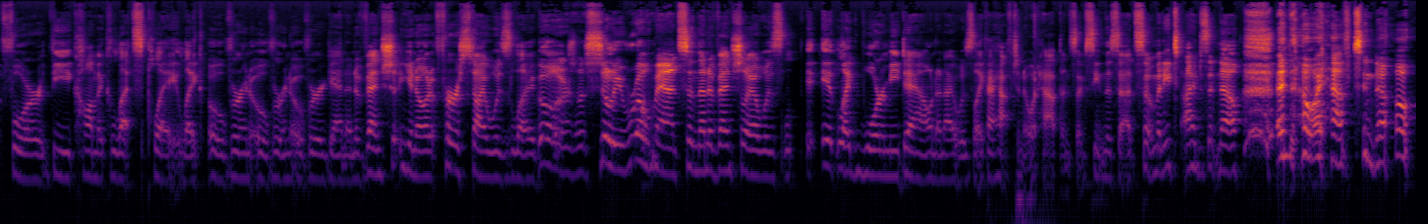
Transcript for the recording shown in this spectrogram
for the comic Let's Play like over and over and over again, and eventually, you know, and at first I was like, oh, there's a silly romance, and then eventually I was, it, it like wore me down, and I was like, I have to know what happens. I've seen this ad so many times, and now, and now I have to know,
